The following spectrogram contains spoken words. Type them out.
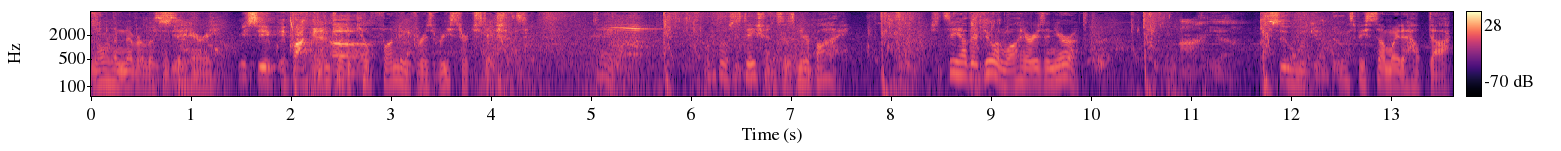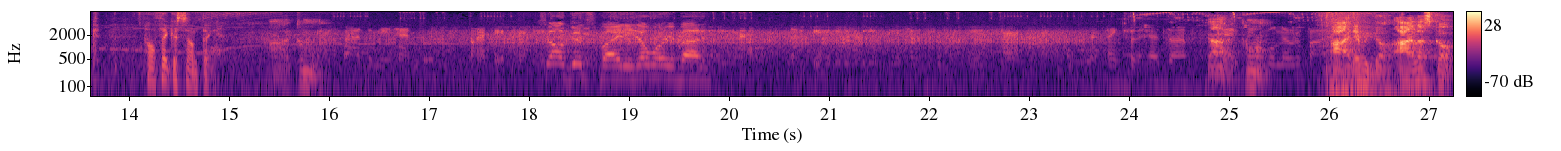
Norman never listens to Harry. Let me see if I can. He tried Uh, to kill funding for his research stations. Hey, one of those stations is nearby. Should see how they're doing while Harry's in Europe. all right, yeah. Let's see what we can do. Must be some way to help Doc. I'll think of something. All right, come on. It's all good, Spidey. Don't worry about it. Thanks for the heads up. Got it. Come on. All right, there we go. All right, let's go.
